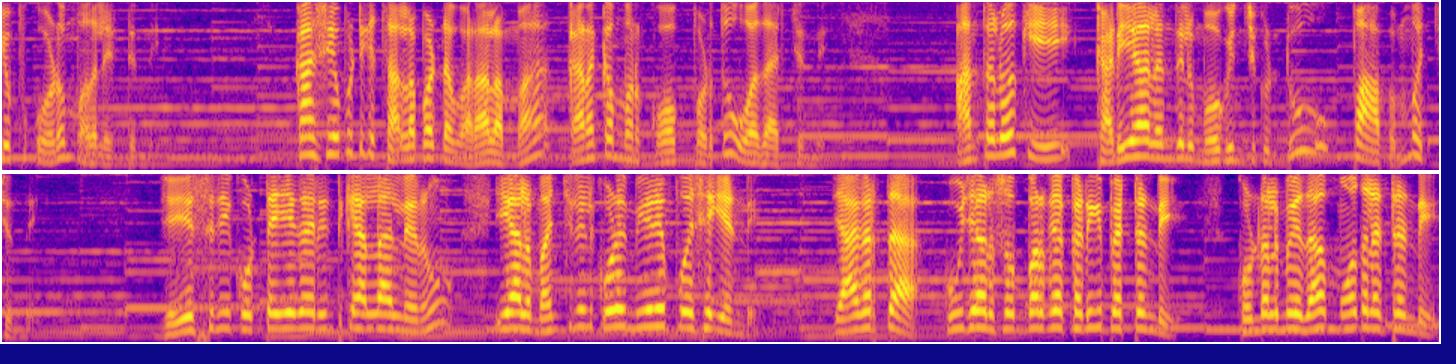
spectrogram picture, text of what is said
చెప్పుకోవడం మొదలెట్టింది. కాసేపటికి చల్లబడ్డ వరాలమ్మ కనకమ్మను కోపపడుతూ ఓదార్చింది. అంతలోకి కడియాలందులు మోగించుకుంటూ పాపం వచ్చింది. జయశ్రీ కొట్టయ్య గారింటికి వెళ్ళాలి నేను. ఇవాళ మంచినీళ్ళు కూడా మీరే పోసేయండి. జాగ్రత్త కూజాలు శుభ్రంగా కడిగి పెట్టండి. కుండల మీద మూతలెట్టండి.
